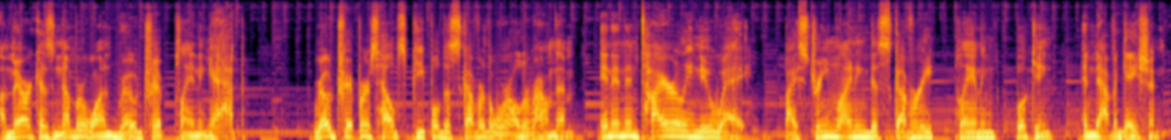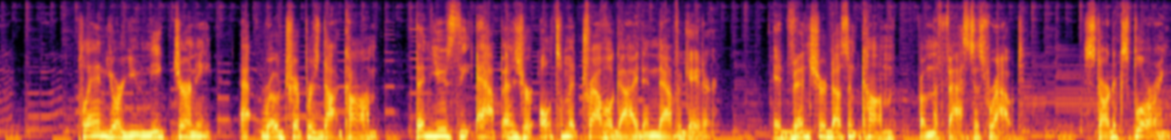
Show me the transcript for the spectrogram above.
America's number one road trip planning app. Road Trippers helps people discover the world around them in an entirely new way by streamlining discovery, planning, booking, and navigation. Plan your unique journey at roadtrippers.com, then use the app as your ultimate travel guide and navigator. Adventure doesn't come from the fastest route. Start exploring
